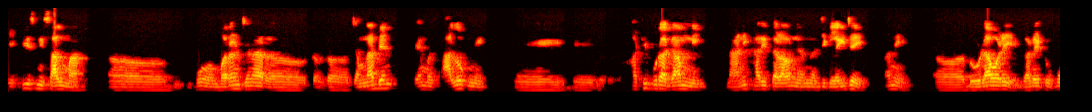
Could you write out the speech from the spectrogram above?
એકવીસની સાલમાં મરણ જનાર જમનાબેન તેમજ આલોકને હઠીપુરા ગામની નાની ખારી તળાવને નજીક લઈ જઈ અને દોરડા વડે ગળે ટૂંકો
